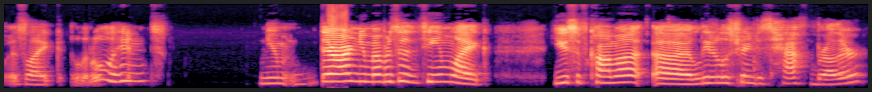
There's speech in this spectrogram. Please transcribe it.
was like a little hint. New, there are new members of the team like Yusuf Kama, uh, Leta Lestrange's half brother,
